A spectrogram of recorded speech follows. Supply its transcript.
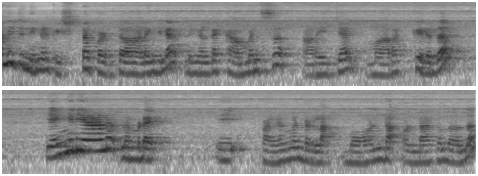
എന്നിട്ട് നിങ്ങൾക്ക് ഇഷ്ടപ്പെട്ടാണെങ്കിൽ നിങ്ങളുടെ കമൻസ് അറിയിക്കാൻ മറക്കരുത്. എങ്ങനെയാണ് നമ്മുടെ ഈ പഴം കൊണ്ടുള്ള ബോണ്ട ഉണ്ടാക്കുന്നതെന്ന്.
